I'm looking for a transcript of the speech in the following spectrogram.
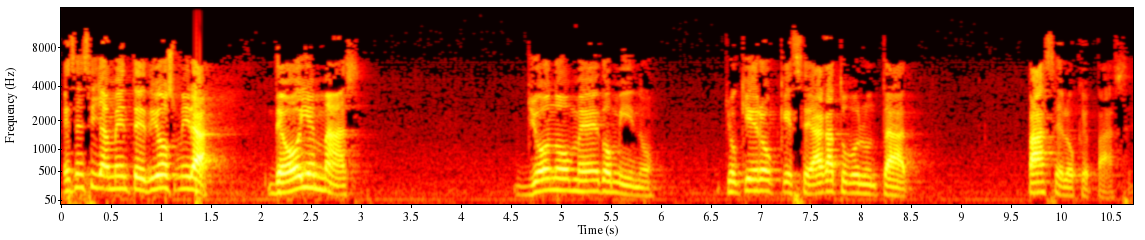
Es sencillamente Dios, mira, de hoy en más, yo no me domino, yo quiero que se haga tu voluntad, pase lo que pase.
